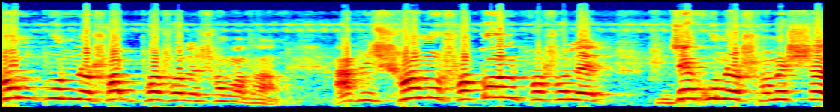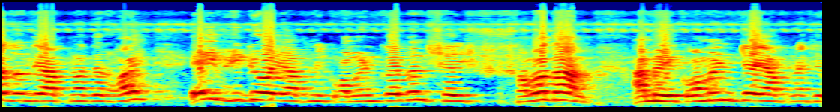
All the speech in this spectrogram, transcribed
সম্পূর্ণ সব ফসলের সমাধান। আপনি সম সকল ফসলের যে কোনো সমস্যা যদি আপনাদের হয়, এই ভিডিওয় আপনি কমেন্ট করবেন, সেই সমাধান আমি এই কমেন্টে আপনাকে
